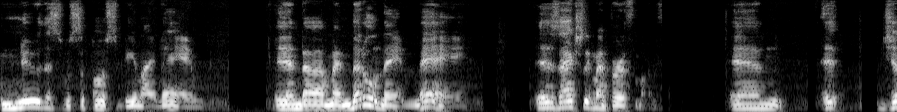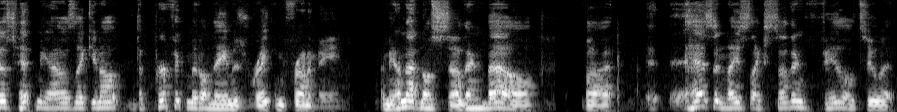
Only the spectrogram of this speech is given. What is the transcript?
knew this was supposed to be my name, and uh, my middle name May is actually my birth month, and it just hit me. I was like, you know, the perfect middle name is right in front of me. I mean, I'm not no Southern Belle, but it, it has a nice like Southern feel to it.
